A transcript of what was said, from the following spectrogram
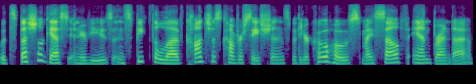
with special guest interviews and speak the love conscious conversations with your co hosts, myself and Brenda.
